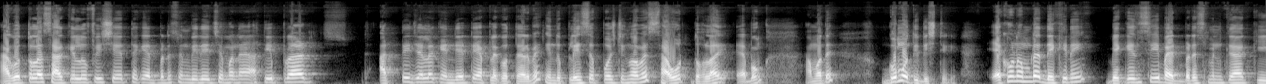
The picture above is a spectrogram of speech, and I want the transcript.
আগরতলা সার্কেল অফিসের থেকে অ্যাডভার্টাইজমেন্ট বেরিয়েছে মানে ত্রিপুরার আটটি জেলা ক্যান্ডিডেটে অ্যাপ্লাই করতে পারবে। কিন্তু প্লেস অফ পোস্টিং হবে সাউথ ধলাই এবং আমাদের গোমতী ডিস্ট্রিক্টে এখন আমরা দেখে নিই ভ্যাকেন্সি বা অ্যাডভার্টাইজমেন্টটা কী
